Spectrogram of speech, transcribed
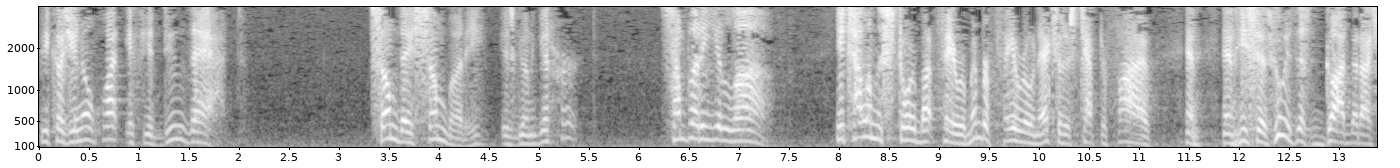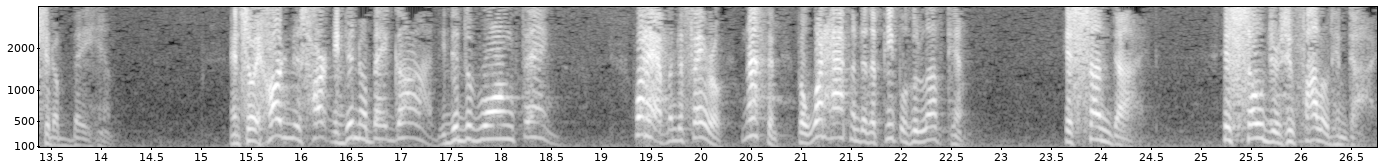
because you know what? If you do that, someday somebody is going to get hurt. Somebody you love. You tell them the story about Pharaoh. Remember Pharaoh in Exodus chapter 5? And, and he says, Who is this God that I should obey him? And so he hardened his heart and he didn't obey God. He did the wrong thing. What happened to Pharaoh? Nothing. But what happened to the people who loved him? His son died. His soldiers who followed him died.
